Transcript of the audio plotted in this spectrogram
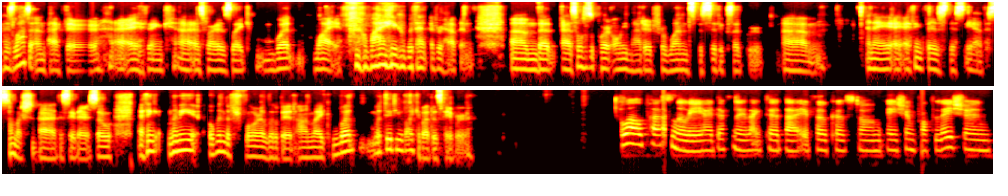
there's lots to unpack there. I think uh, as far as like what why why would that ever happen? Um, that uh, social support only mattered for one specific subgroup. Um, and I, I think there's this, yeah, there's so much uh, to say there. So I think let me open the floor a little bit on like what what did you like about this paper? Well, personally, I definitely liked it that it focused on Asian population,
